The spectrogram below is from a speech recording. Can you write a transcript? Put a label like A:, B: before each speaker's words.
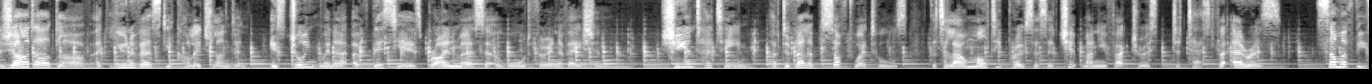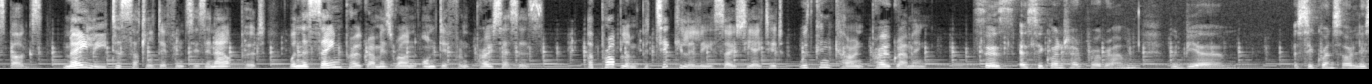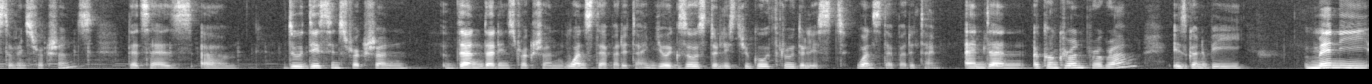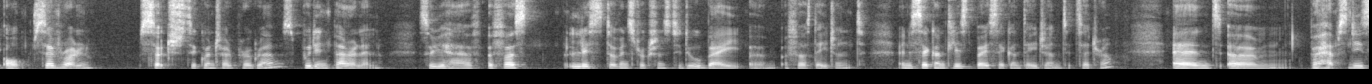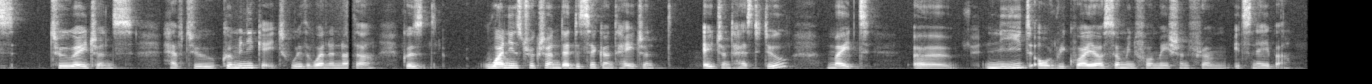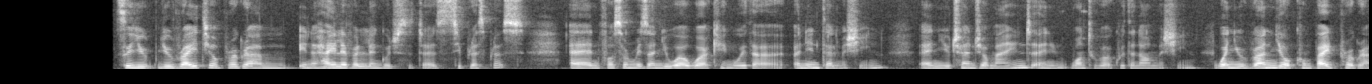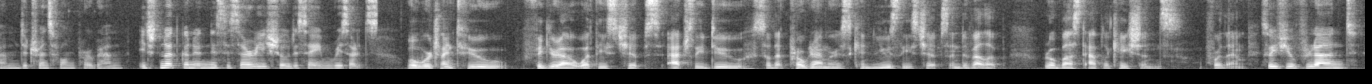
A: Jade Alglave at University College London is joint winner of this year's Brian Mercer Award for Innovation. She and her team have developed software tools that allow multiprocessor chip manufacturers to test for errors. Some of these bugs may lead to subtle differences in output when the same program is run on different processors, a problem particularly associated with concurrent programming.
B: So a sequential program would be a, a sequence or a list of instructions that says um, do this instruction then that instruction one step at a time. You exhaust the list, you go through the list one step at a time. And then a concurrent program is going to be many or several such sequential programs put in parallel. So you have a first list of instructions to do by um, a first agent and a second list by a second agent, etc. And um, perhaps these two agents have to communicate with one another because one instruction that the second agent, agent has to do might uh, need or require some information from its neighbor. So you, you write your program in a high-level language such as C++, and for some reason you were working with a, an Intel machine, and you change your mind and want to work with an ARM machine. When you run your compiled program, the transform program, it's not going to necessarily show the same results.
C: Well, we're trying to figure out what these chips actually do so that programmers can use these chips and develop robust applications for them.
B: So if you've learned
